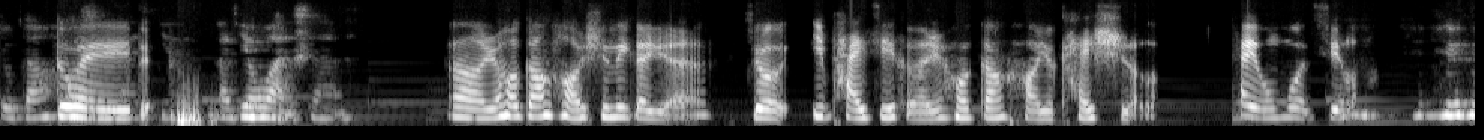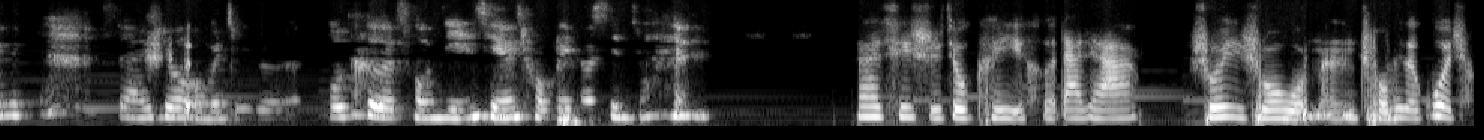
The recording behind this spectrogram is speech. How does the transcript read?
就刚好对对那天晚上，嗯，然后刚好是那个人。就一拍即合，然后刚好又开始了，太有默契了。虽然说我们这个播客从年前筹备到现在，那其实就可以和大家说一说我们筹备的过程。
